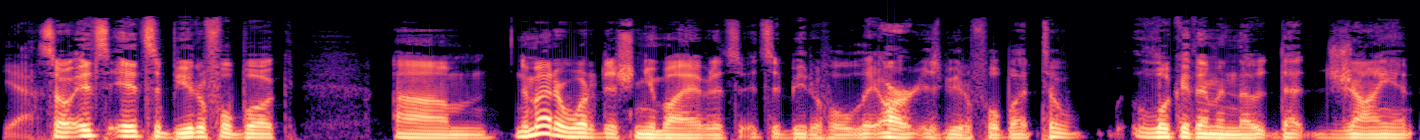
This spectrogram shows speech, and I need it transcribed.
Yeah. So it's it's a beautiful book. Um, no matter what edition you buy of it, it's it's a beautiful. The art is beautiful, but to look at them in the, that giant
